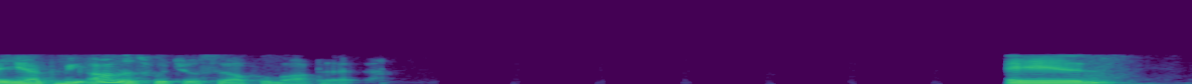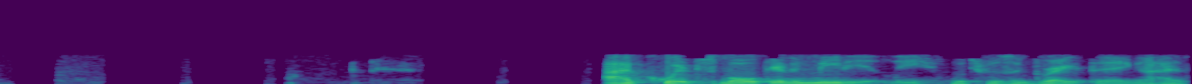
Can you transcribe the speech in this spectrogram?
And you have to be honest with yourself about that. And I quit smoking immediately, which was a great thing. I had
